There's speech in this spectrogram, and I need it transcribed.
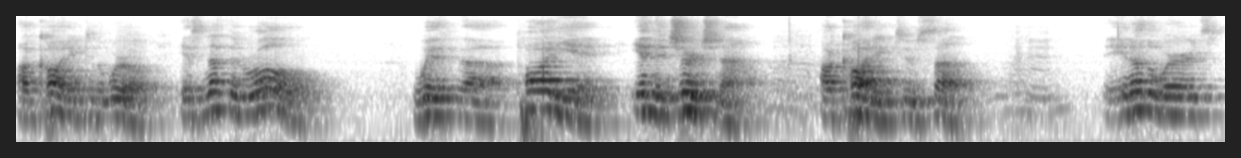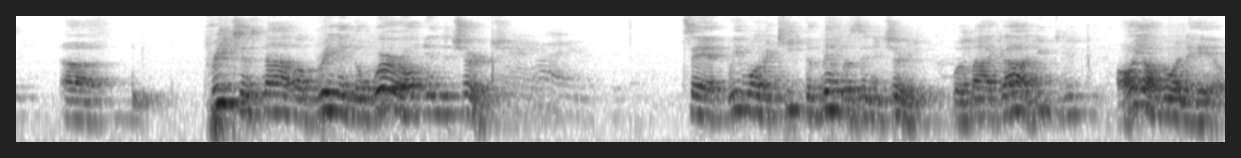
according to the world. It's nothing wrong with uh, partying in the church now, according to some. In other words, uh, preachers now are bringing the world in the church, saying we want to keep the members in the church. Well, my God, you, you all y'all going to hell.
